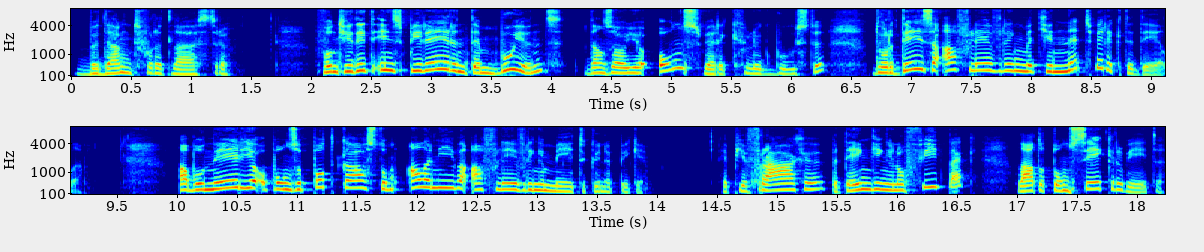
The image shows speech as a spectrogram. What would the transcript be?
Bedankt voor het luisteren. Vond je dit inspirerend en boeiend? Dan zou je ons werkgeluk boosten door deze aflevering met je netwerk te delen. Abonneer je op onze podcast om alle nieuwe afleveringen mee te kunnen pikken. Heb je vragen, bedenkingen of feedback? Laat het ons zeker weten.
